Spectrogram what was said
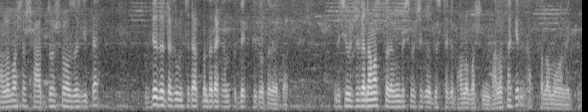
ভালোবাসা, সাহায্য, সহযোগিতা, যে যেটা করবেন সেটা আপনাদের একান্ত ব্যক্তিগত ব্যাপার। বেশি বেশি নামাজ পড়েন বেশি বেশি দেশটাকে ভালোবাসেন। ভালো থাকেন। আসসালামু আলাইকুম।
